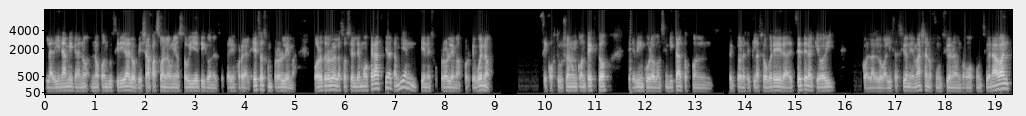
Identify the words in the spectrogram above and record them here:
la dinámica no, no, conduciría a lo que ya pasó en la Unión Soviética con el socialismo real. Eso es un problema. Por otro lado, la socialdemocracia también tiene sus problemas, porque bueno, se construyó en un contexto de vínculo con sindicatos, con sectores de clase obrera, etcétera, que hoy con la globalización y demás ya no funcionan como funcionaban,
